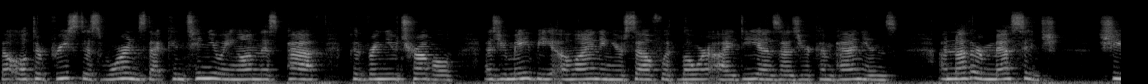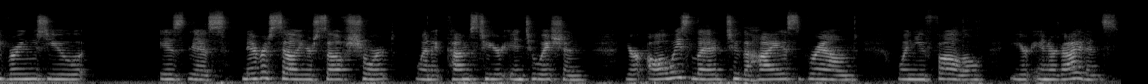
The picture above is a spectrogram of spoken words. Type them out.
The altar priestess warns that continuing on this path could bring you trouble, as you may be aligning yourself with lower ideas as your companions. Another message she brings you is this never sell yourself short when it comes to your intuition. You're always led to the highest ground when you follow your inner guidance.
